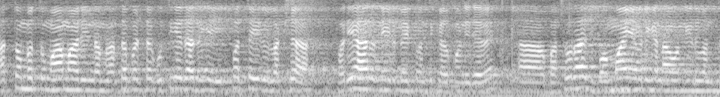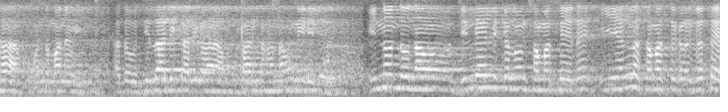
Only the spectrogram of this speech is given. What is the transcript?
ಹತ್ತೊಂಬತ್ತು ಮಹಾಮಾರಿಯಿಂದ ಮೃತಪಟ್ಟ ಗುತ್ತಿಗೆದಾರರಿಗೆ ಇಪ್ಪತ್ತೈದು ಲಕ್ಷ ಪರಿಹಾರ ನೀಡಬೇಕು ಅಂತ ಕೇಳ್ಕೊಂಡಿದ್ದೇವೆ. ಬಸವರಾಜ ಬೊಮ್ಮಾಯಿ ಅವರಿಗೆ ನಾವು ನೀಡುವಂಥ ಒಂದು ಮನವಿ. ಅದು ಜಿಲ್ಲಾಧಿಕಾರಿಗಳ ಮುಖಾಂತರ ನಾವು ನೀಡಿದ್ದೇವೆ. ಇನ್ನೊಂದು ನಾವು ಜಿಲ್ಲೆಯಲ್ಲಿ ಕೆಲವೊಂದು ಸಮಸ್ಯೆ ಇದೆ. ಈ ಎಲ್ಲ ಸಮಸ್ಯೆಗಳ ಜೊತೆ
